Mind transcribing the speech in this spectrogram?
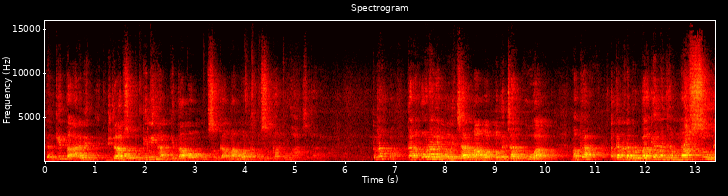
Dan kita ada di, di dalam suatu pilihan kita mau suka mamon atau suka Tuhan, saudara. Kenapa? Karena orang yang mengejar mamon, mengejar uang, maka akan ada berbagai macam nafsu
